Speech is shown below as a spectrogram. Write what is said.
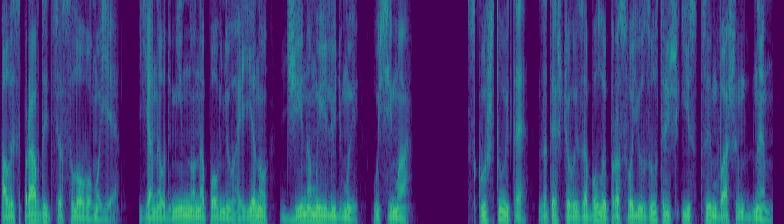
але справдиться слово моє. Я неодмінно наповню геєну джінами і людьми, усіма. Скуштуйте за те, що ви забули про свою зустріч із цим вашим днем.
